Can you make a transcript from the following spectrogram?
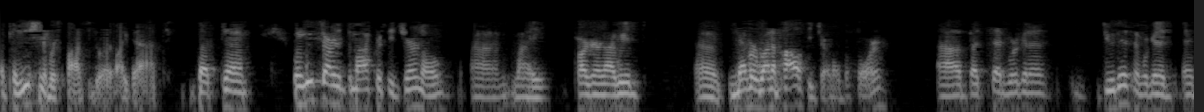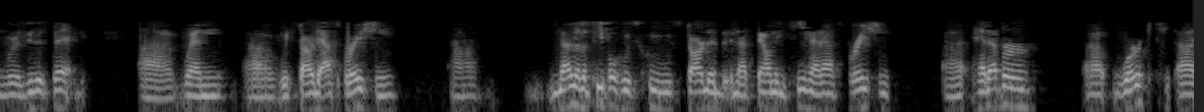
a position of responsibility like that. But uh, when we started Democracy Journal, uh, my partner and I, we had uh, never run a policy journal before, uh, but said we're going to do this and we're going to, and we're going to do this big. Uh, when, uh, we started Aspiration, uh, none of the people who, who started in that founding team at Aspiration, uh, had ever, uh, worked, uh,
